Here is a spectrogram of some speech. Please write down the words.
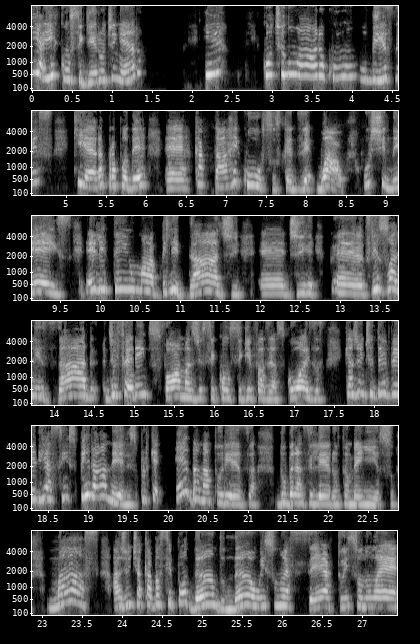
e aí conseguiram o dinheiro e continuaram com o business que era para poder é, captar recursos. Quer dizer, uau, o chinês ele tem uma habilidade é, de é, visualizar diferentes formas de se conseguir fazer as coisas que a gente deveria se inspirar neles, porque é da natureza do brasileiro também isso. Mas a gente acaba se podando, não, isso não é certo, isso não é,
